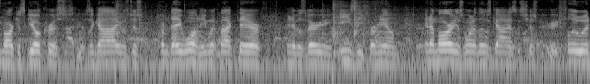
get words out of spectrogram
Marcus Gilchrist. He was a guy who was just from day one. He went back there, and it was very easy for him. And Amari is one of those guys that's just very fluid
